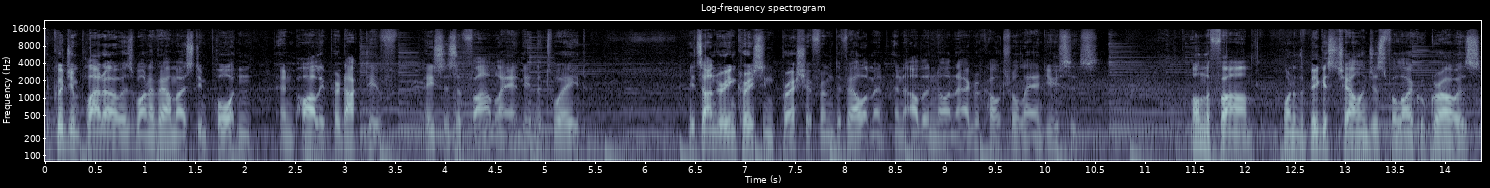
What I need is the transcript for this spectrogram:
The Cudgen Plateau is one of our most important and highly productive pieces of farmland in the Tweed. It's under increasing pressure from development and other non-agricultural land uses. On the farm, one of the biggest challenges for local growers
